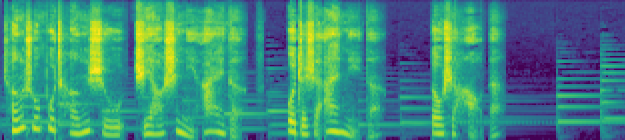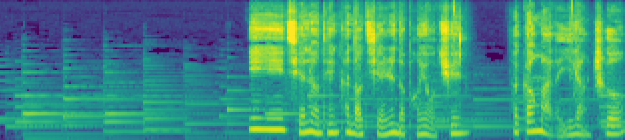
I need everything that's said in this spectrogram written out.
成熟不成熟只要是你爱的或者是爱你的都是好的。依依前两天看到前任的朋友圈他刚买了一辆车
